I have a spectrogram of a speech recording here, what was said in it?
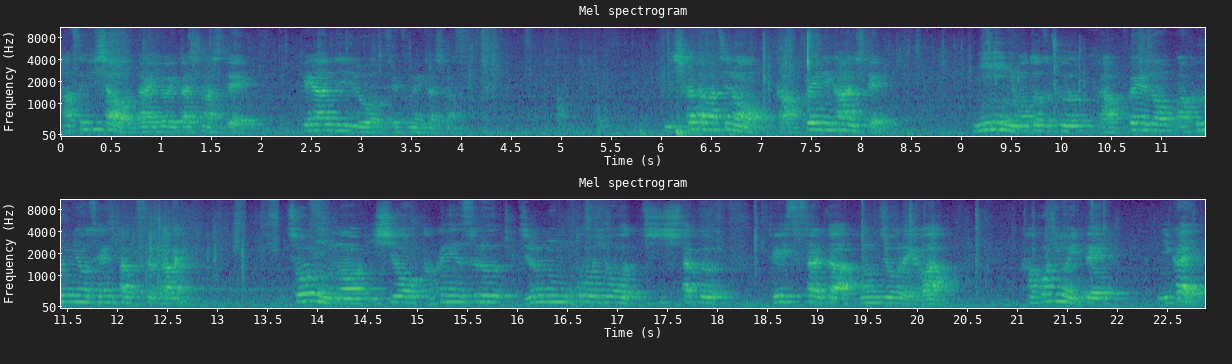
発議者を代表いたしまして提案事由を説明いたします。西方町の合併に関して民意に基づく合併の枠組みを選択するため町民の意思を確認する住民投票を実施したく提出された本条例は過去において2回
